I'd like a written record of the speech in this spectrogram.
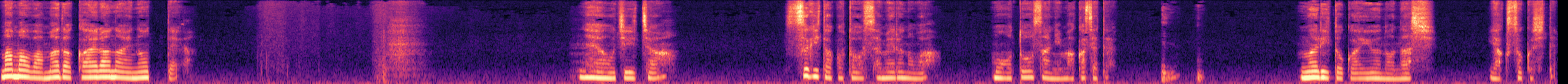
ママはまだ帰らないのって。ねえおじいちゃん。過ぎたことを責めるのはもうお父さんに任せて。無理とか言うのなし。約束して。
